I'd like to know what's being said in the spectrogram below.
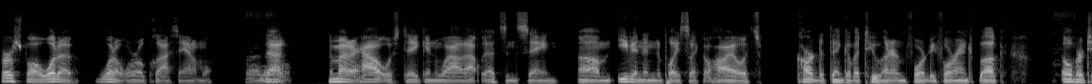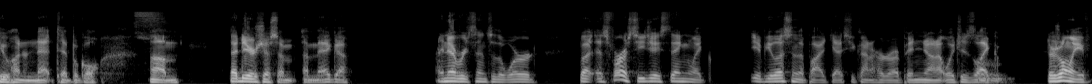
first of all, what a what a world class animal. That no matter how it was taken, wow, that that's insane. Um, even in a place like Ohio, it's hard to think of a 244 inch buck over 200 net typical. Um, that deer is just a, a mega in every sense of the word. But as far as CJ's thing, like if you listen to the podcast, you kind of heard our opinion on it, which is like Mhm. there's only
